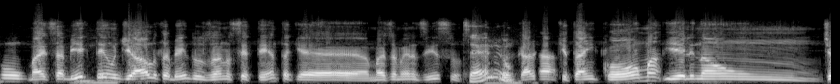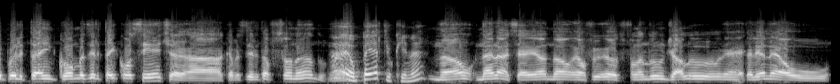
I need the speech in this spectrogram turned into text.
um- mas sabia que tem um diálogo também dos anos 70, que é mais ou menos isso. De um Sério? cara que tá em coma e ele não. Tipo, ele tá em coma, mas ele tá inconsciente. A a cabeça dele tá funcionando. Ah, né? é o Patrick, né? Não, não, não, isso aí eu não. Eu, eu tô falando de um diálogo né, italiano, é o.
